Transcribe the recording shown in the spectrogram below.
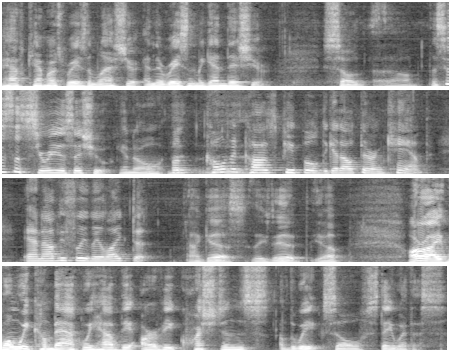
half campgrounds raised them last year, and they're raising them again this year. So uh, this is a serious issue. You know. Well, that- COVID caused people to get out there and camp, and obviously they liked it. I guess they did. Yep. All right. When we come back, we have the RV questions of the week. So stay with us.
